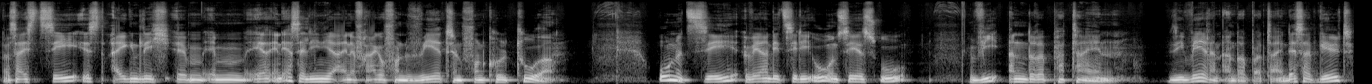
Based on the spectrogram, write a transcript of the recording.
Das heißt, C ist eigentlich im, im, in erster Linie eine Frage von Werten, von Kultur. Ohne C wären die CDU und CSU wie andere Parteien. Sie wären andere Parteien. Deshalb gilt,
